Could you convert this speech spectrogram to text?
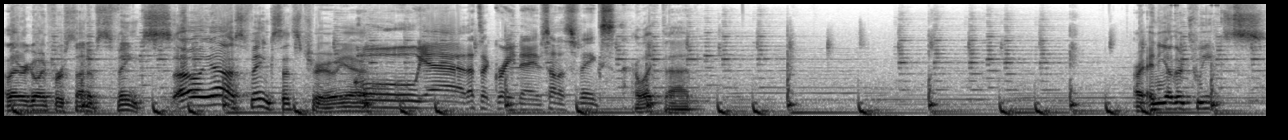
Oh, they were going for Son of Sphinx. Oh yeah, Sphinx. That's true. Yeah, oh yeah that's a great name son of sphinx I like that. All right. Any other tweaks?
